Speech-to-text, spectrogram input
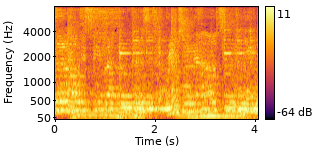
that always seemed like a fist reaching out to make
